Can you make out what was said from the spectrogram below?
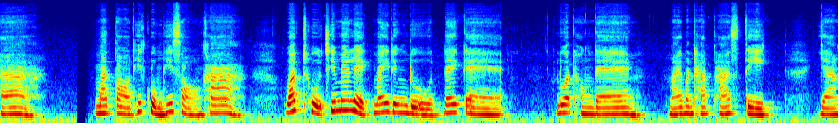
ค่ะ มาต่อที่กลุ่มที่ 2 ค่ะ วัตถุที่แม่เหล็กไม่ดึงดูดได้แก่ ลวดทองแดง ไม้บรรทัดพลาสติก ยาง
